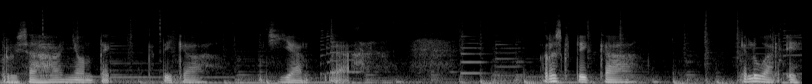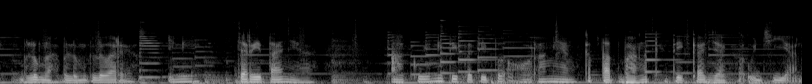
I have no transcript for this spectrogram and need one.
berusaha nyontek ketika ujian. Nah terus ketika keluar eh belum lah belum keluar ya. Ini ceritanya aku ini tipe-tipe orang yang ketat banget ketika jaga ujian.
